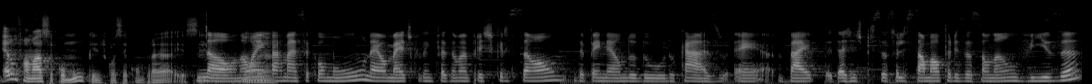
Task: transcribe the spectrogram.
É uma farmácia comum que a gente consegue comprar esse? Não, não, não é, é em farmácia comum, né? O médico tem que fazer uma prescrição, dependendo do, do caso. É, vai, a gente precisa solicitar uma autorização na Anvisa.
